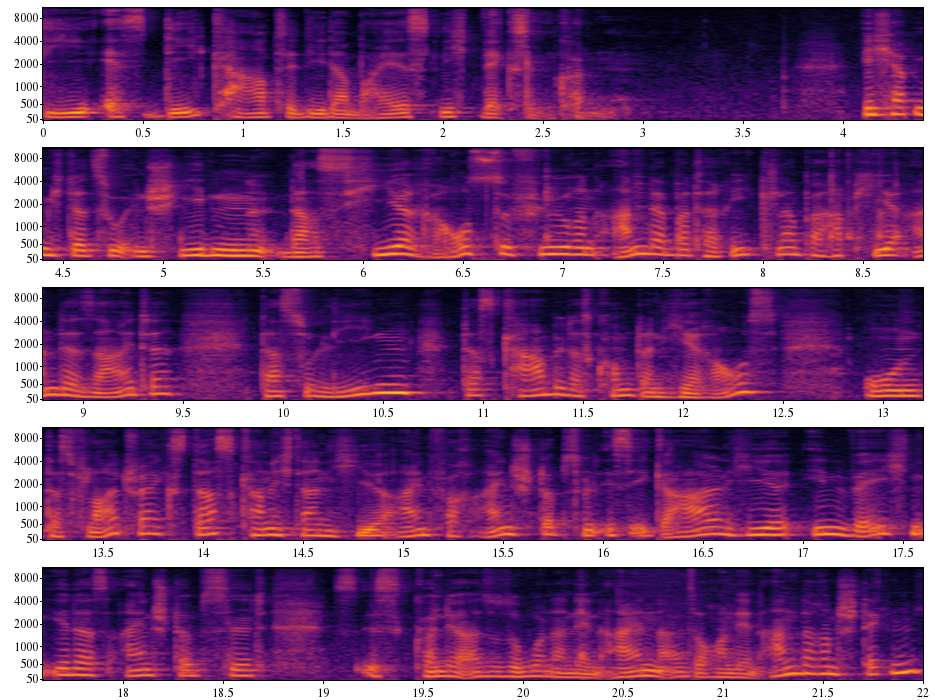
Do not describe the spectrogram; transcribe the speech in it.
die SD-Karte, die dabei ist, nicht wechseln können. Ich habe mich dazu entschieden, das hier rauszuführen an der Batterieklappe, habe hier an der Seite das so liegen. Das Kabel, das kommt dann hier raus und das Flytrax, das kann ich dann hier einfach einstöpseln. Ist egal hier, in welchen ihr das einstöpselt. Das ist, könnt ihr also sowohl an den einen als auch an den anderen stecken.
